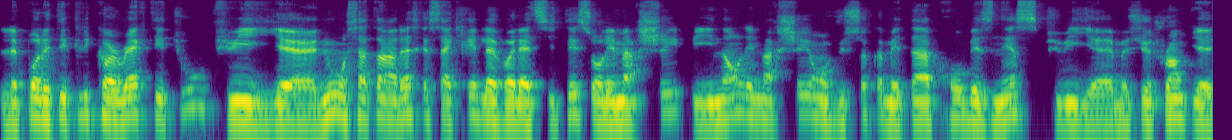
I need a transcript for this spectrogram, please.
le politically correct et tout. Puis, nous, on s'attendait à ce que ça crée de la volatilité sur les marchés. Puis, non, les marchés ont vu ça comme étant pro-business. Puis, M. Trump, il a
